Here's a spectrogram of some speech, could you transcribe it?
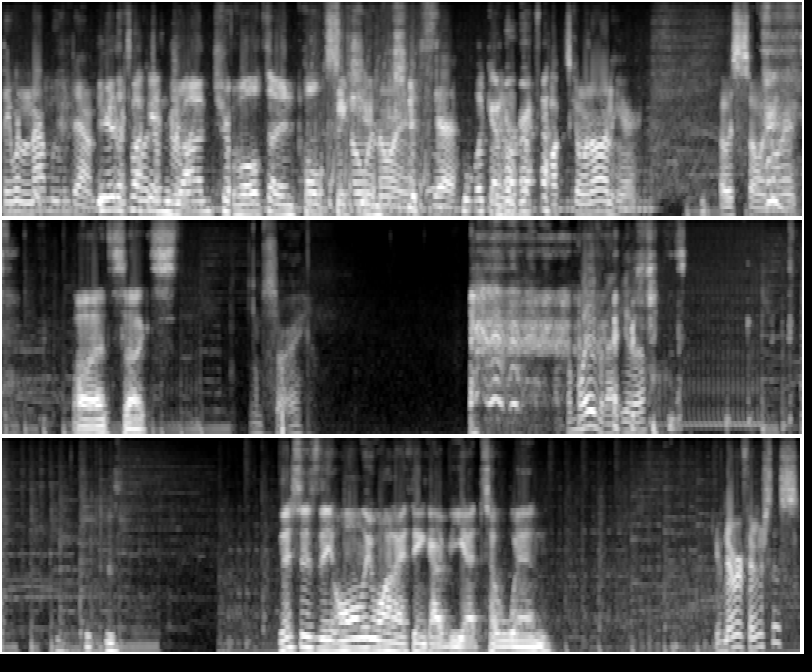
They were not moving down. You're the Every time fucking John Travolta in Pulp So Fiction. annoying. Just Yeah. Looking What the around. fuck's going on here? That was so annoying. oh, that sucks. I'm sorry. I'm waving at you though. This is the only one I think I've yet to win. You've never finished this?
